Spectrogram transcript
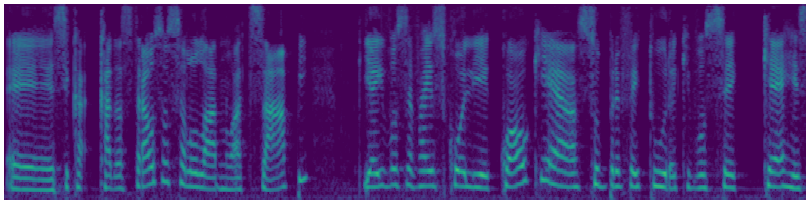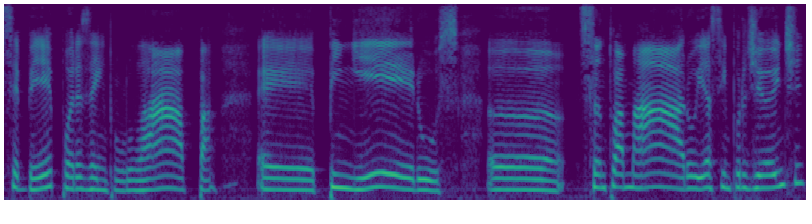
é, se ca cadastrar o seu celular no WhatsApp, e aí você vai escolher qual que é a subprefeitura que você quer receber, por exemplo, Lapa, é, Pinheiros, uh, Santo Amaro e assim por diante.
